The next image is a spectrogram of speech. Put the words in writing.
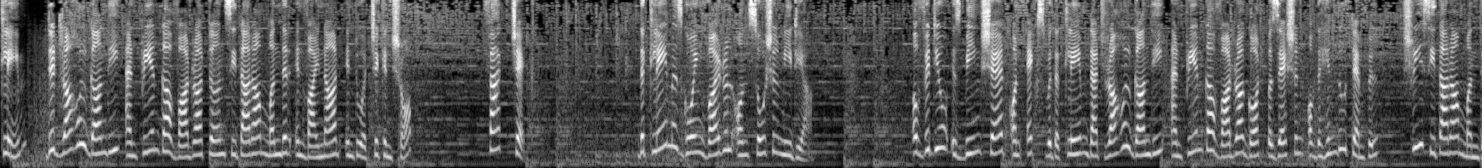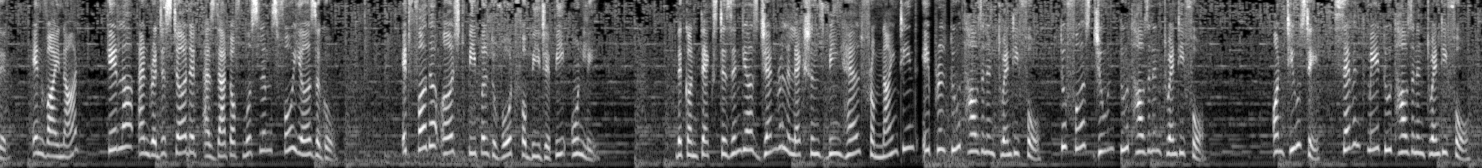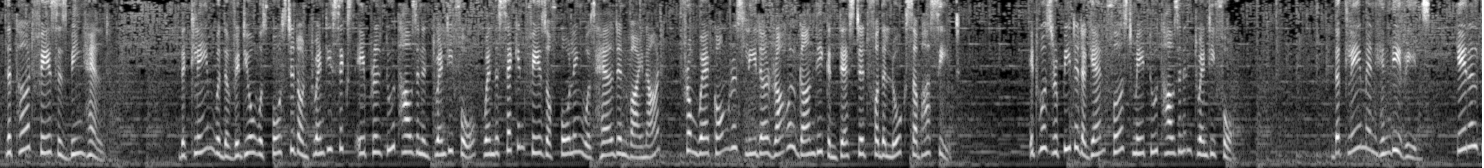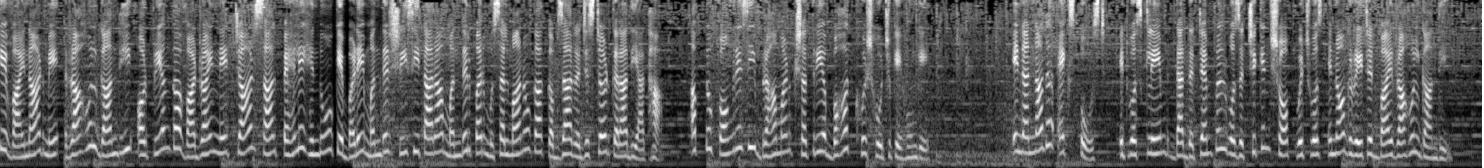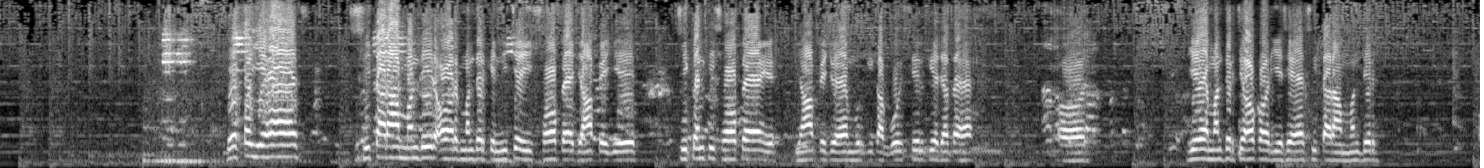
Claim Did Rahul Gandhi and Priyanka Vadra turn Sitaram Mandir in Wayanad into a chicken shop? Fact check. The claim is going viral on social media. A video is being shared on X with a claim that Rahul Gandhi and Priyanka Vadra got possession of the Hindu temple, Sri Sitaram Mandir, in Wayanad, Kerala and registered it as that of Muslims four years ago. It further urged people to vote for BJP only. The context is India's general elections being held from 19th April 2024 to 1st June 2024. On Tuesday, 7th May 2024, the third phase is being held. The claim with the video was posted on 26 April 2024 when the second phase of polling was held in Wayanad, from where Congress leader Rahul Gandhi contested for the Lok Sabha seat. It was repeated again 1st May 2024. The claim in Hindi reads Kerala के वायनाड में राहुल गांधी और प्रियंका वाड्राइन ने चार साल पहले हिंदुओं के बड़े मंदिर श्री सीताराम मंदिर पर मुसलमानों का कब्जा रजिस्टर्ड करा दिया था अब तो कांग्रेसी ब्राह्मण क्षत्रिय बहुत खुश हो चुके होंगे In another ex post, it was claimed that the temple was a chicken shop which was by Rahul Gandhi. दोस्तों ये है सीताराम मंदिर और मंदिर के नीचे ही शॉप है जहाँ पे ये चिकन की शॉप है यहाँ पे जो है मुर्गी का गोश्त सेल किया जाता है और ये है मंदिर चौक और ये है सीताराम मंदिर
